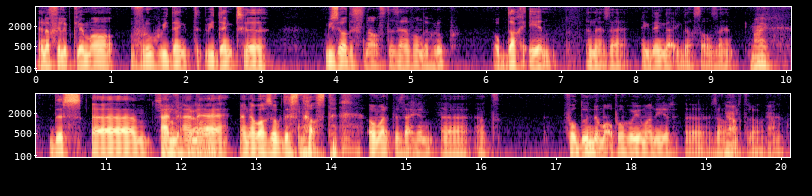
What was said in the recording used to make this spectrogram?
En dat Philippe Clement vroeg wie denkt, wie denkt eh, wie zou de snelste zijn van de groep op dag één. En hij zei, ik denk dat ik dat zal zijn. Amai. Dus, ehm, en, en, hij, en hij was ook de snelste, om maar te zeggen. eh, Hij had voldoende, maar op een goede manier eh, zelfvertrouwen. Ja, ja. ja.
